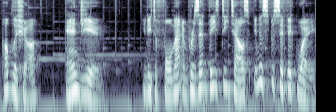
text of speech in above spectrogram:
Publisher, and Year. You need to format and present these details in a specific way.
